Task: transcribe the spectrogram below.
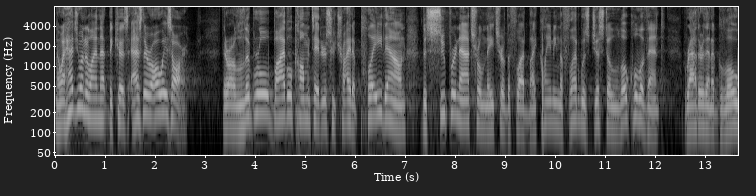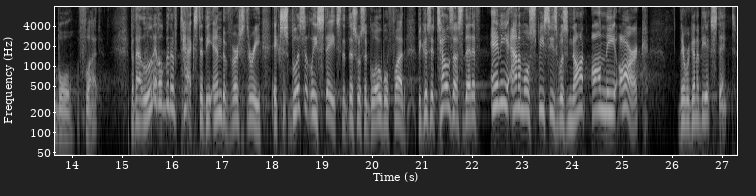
Now, I had you underline that because, as there always are, there are liberal Bible commentators who try to play down the supernatural nature of the flood by claiming the flood was just a local event rather than a global flood. But that little bit of text at the end of verse 3 explicitly states that this was a global flood because it tells us that if any animal species was not on the ark, they were going to be extinct.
